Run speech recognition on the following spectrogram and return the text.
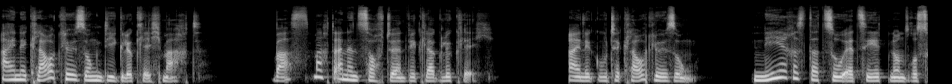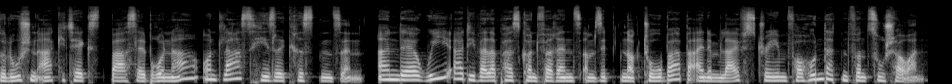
Eine Cloud-Lösung, die glücklich macht. Was macht einen Softwareentwickler glücklich? Eine gute Cloud-Lösung. Näheres dazu erzählten unsere Solution Architects Marcel Brunner und Lars Hesel Christensen an der We Are Developers Konferenz am 7. Oktober bei einem Livestream vor Hunderten von Zuschauern.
